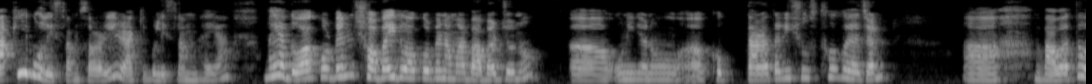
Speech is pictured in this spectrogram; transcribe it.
রাকিবুল ইসলাম সরি রাকিবুল ইসলাম ভাইয়া। ভাইয়া, দোয়া করবেন, সবাই দোয়া করবেন আমার বাবার জন্য। উনি যেন খুব তাড়াতাড়ি সুস্থ হয়ে যান। বাবা তো,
